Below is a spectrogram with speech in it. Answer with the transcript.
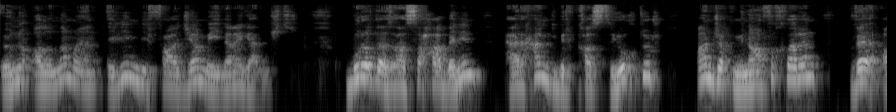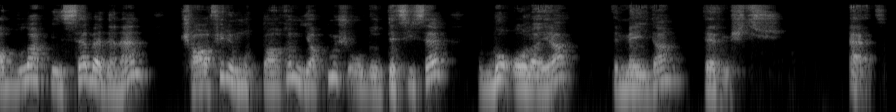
önü alınamayan elin bir facia meydana gelmiştir. Burada sahabenin herhangi bir kastı yoktur. Ancak münafıkların ve Abdullah bin Sebe denen kafiri mutlakın yapmış olduğu desise bu olaya meydan vermiştir. Evet.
